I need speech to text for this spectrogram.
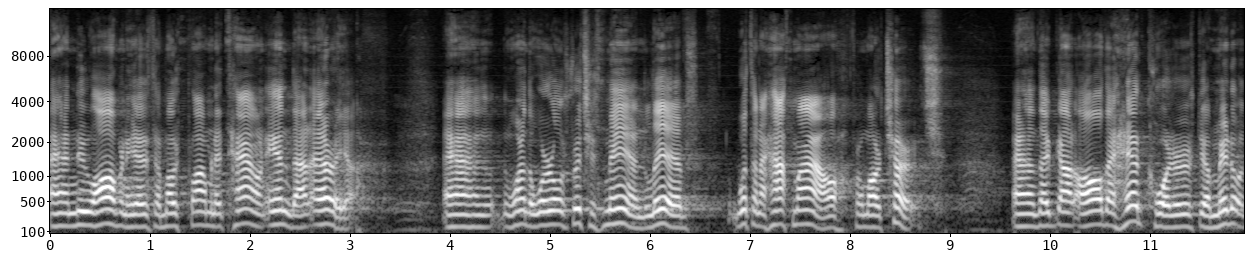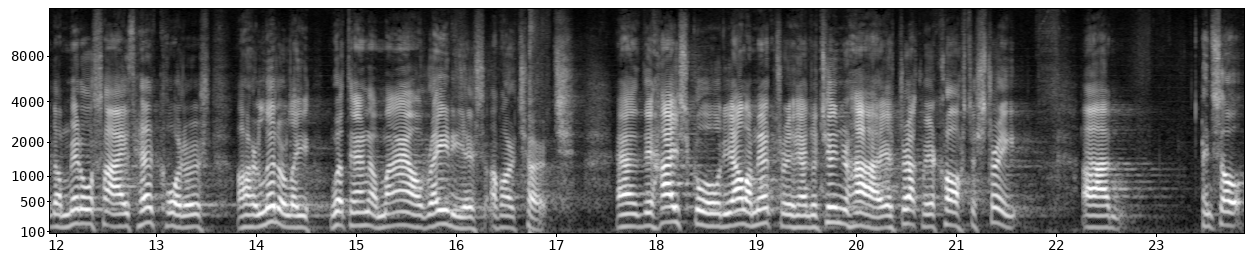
and New Albany is the most prominent town in that area. And one of the world's richest men lives within a half mile from our church and they've got all the headquarters, the middle, the middle-sized headquarters are literally within a mile radius of our church. And the high school, the elementary, and the junior high is directly across the street. Um, and so,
